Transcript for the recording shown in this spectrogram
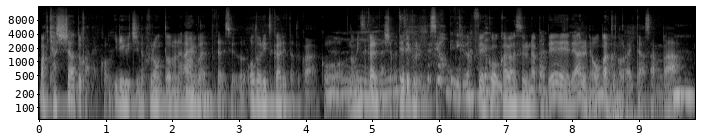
まあ、キャッシャーとかねこう入り口のフロントのねああいう子やってたりすると踊り疲れたとかこううん。飲み疲れた人が出てくるんですよ。出てきますね。でこう会話する中でであるね音楽のライターさんが、うん。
